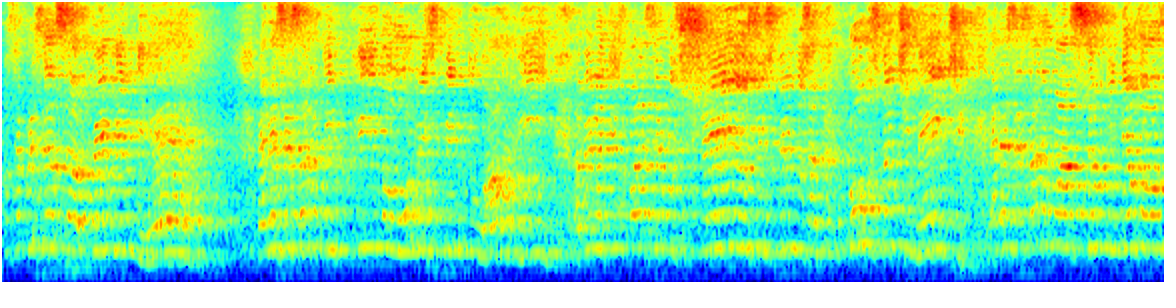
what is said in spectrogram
Você precisa saber quem Ele é. É necessário que viva o homem espiritual em mim. A Bíblia diz para sermos cheios do Espírito Santo constantemente. É necessário uma ação de Deus a nossa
